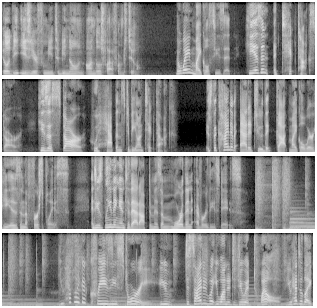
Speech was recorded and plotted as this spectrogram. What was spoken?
it would be easier for me to be known on those platforms too. The way Michael sees it, he isn't a TikTok star. He's a star who happens to be on TikTok. It's the kind of attitude that got Michael where he is in the first place. And he's leaning into that optimism more than ever these days. You have like a crazy story. You decided what you wanted to do at 12. You had to like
